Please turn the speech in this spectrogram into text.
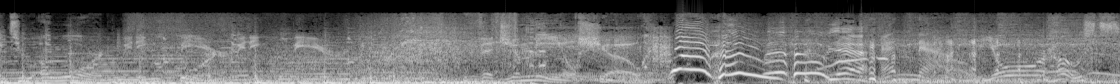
into award-winning beer. Winning beer. The Jamil Show. Woohoo! Yeah. And now your hosts,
